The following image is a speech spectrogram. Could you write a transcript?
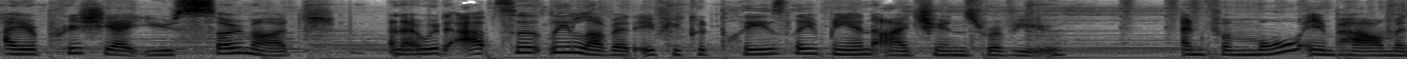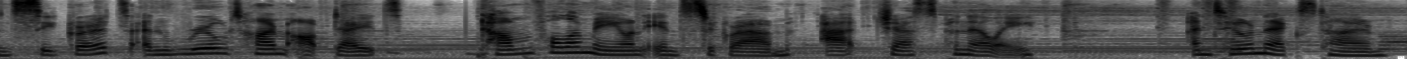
I appreciate you so much, and I would absolutely love it if you could please leave me an iTunes review. And for more empowerment secrets and real time updates, come follow me on Instagram at Jess Pinelli. Until next time.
